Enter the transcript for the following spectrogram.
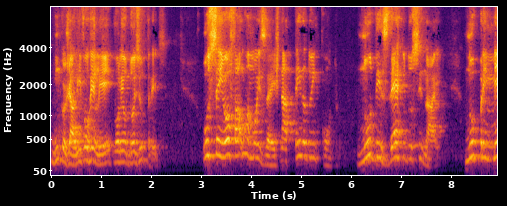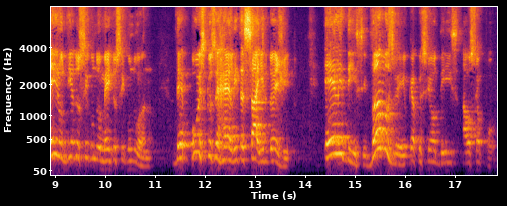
um que eu já li, vou reler, vou ler o 2 e o 3. O Senhor falou a Moisés na tenda do encontro, no deserto do Sinai, no primeiro dia do segundo mês do segundo ano, depois que os israelitas saíram do Egito. Ele disse: Vamos ver o que, é que o Senhor diz ao seu povo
